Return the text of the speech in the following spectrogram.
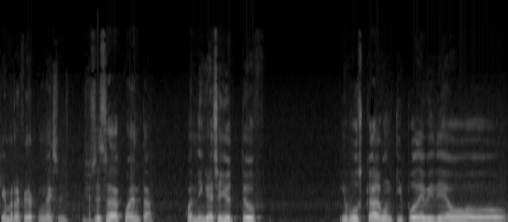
¿Qué me refiero con eso? Si usted se da cuenta, cuando ingresa a YouTube y busca algún tipo de video,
